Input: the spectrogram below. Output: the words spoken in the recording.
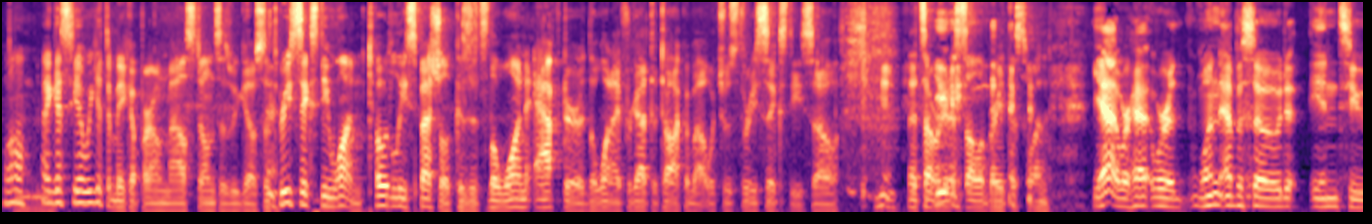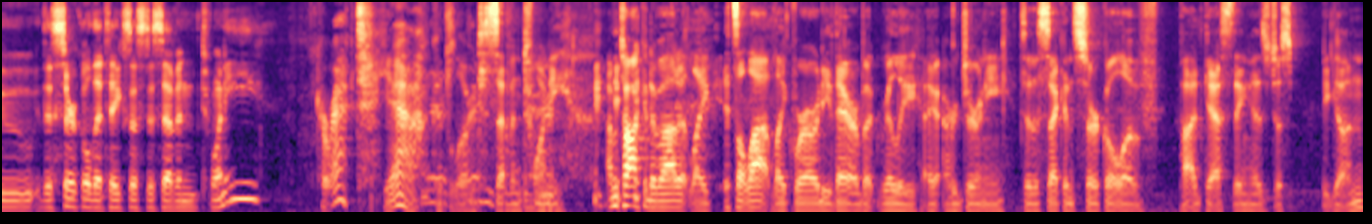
Well, um, I guess yeah, we get to make up our own milestones as we go. So 361, totally special because it's the one after the one I forgot to talk about, which was 360. So that's how we're gonna celebrate this one. Yeah, we're ha- we're one episode into the circle that takes us to 720. Correct. Yeah. Good lord, 720. I'm talking about it like it's a lot, like we're already there, but really, I- our journey to the second circle of podcasting has just begun.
